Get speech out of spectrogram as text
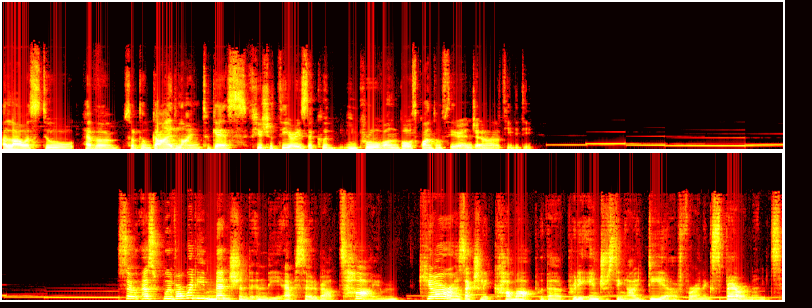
allow us to have a sort of guideline to guess future theories that could improve on both quantum theory and general relativity. So, as we've already mentioned in the episode about time, Chiara has actually come up with a pretty interesting idea for an experiment.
